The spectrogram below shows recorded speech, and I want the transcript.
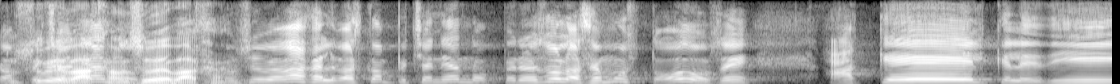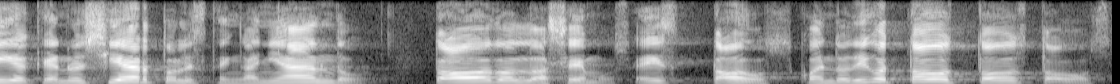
Un sube baja, un campechaneando. sube baja. Un sube baja, le vas campechaneando. Pero eso lo hacemos todos, ¿eh? Aquel que le diga que no es cierto, le está engañando. Todos lo hacemos, es todos. Cuando digo todos, todos, todos.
